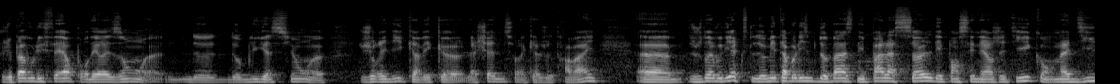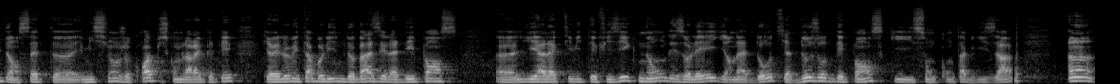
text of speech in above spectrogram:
je n'ai pas voulu faire pour des raisons d'obligation juridique avec la chaîne sur laquelle je travaille. Je voudrais vous dire que le métabolisme de base n'est pas la seule dépense énergétique. On a dit dans cette émission, je crois, puisqu'on me l'a répété, qu'il y avait le métabolisme de base et la dépense liée à l'activité physique. Non, désolé, il y en a d'autres. Il y a deux autres dépenses qui sont comptabilisables. Un,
